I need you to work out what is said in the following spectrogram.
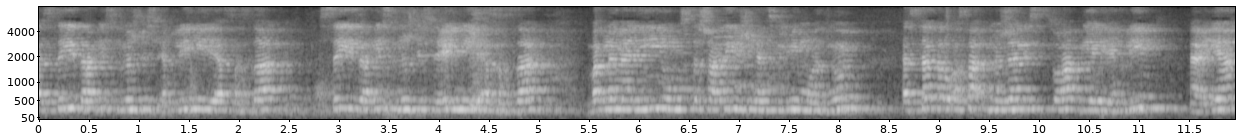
السيد رئيس المجلس الإقليمي لأسا الزاك، السيد رئيس المجلس العلمي لأسا الزاك، برلمانيين ومستشاري جهة كلميم واد نون السادة رؤساء المجالس الترابية بالإقليم أعيان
